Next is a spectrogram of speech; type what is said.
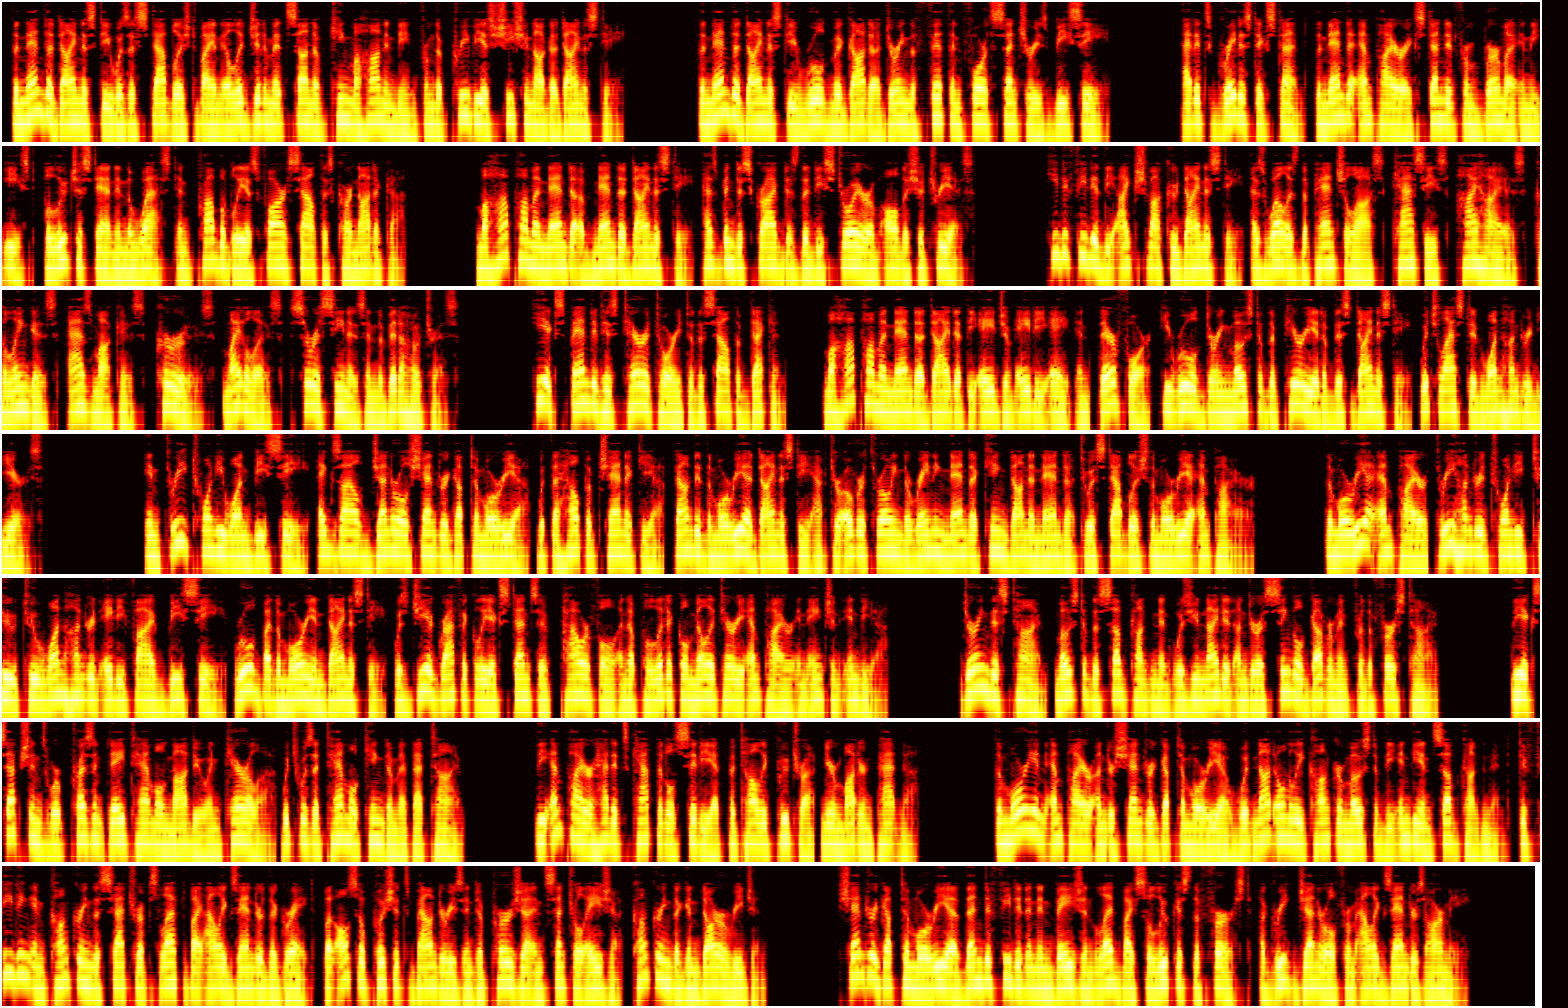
The Nanda dynasty was established by an illegitimate son of King Mahanandin from the previous Shishunaga dynasty. The Nanda dynasty ruled Magadha during the 5th and 4th centuries BC. At its greatest extent, the Nanda Empire extended from Burma in the east, Baluchistan in the west and probably as far south as Karnataka. Mahapadma Nanda of Nanda dynasty, has been described as the destroyer of all the Kshatriyas. He defeated the Ikshvaku dynasty, as well as the Panchalas, Kasis, Haihayas, Kalingas, Asmakas, Kurus, Maithilas, Surasenas and the Vitihotras. He expanded his territory to the south of Deccan. Mahapadma Nanda died at the age of 88 and, therefore, he ruled during most of the period of this dynasty, which lasted 100 years. In 321 BC, exiled general Chandragupta Maurya, with the help of Chanakya, founded the Maurya dynasty after overthrowing the reigning Nanda king Dhana Nanda to establish the Maurya Empire. The Maurya Empire 322 BC, ruled by the Mauryan dynasty, was geographically extensive, powerful and a political military empire in ancient India. During this time, most of the subcontinent was united under a single government for the first time. The exceptions were present-day Tamil Nadu and Kerala which was a Tamil kingdom at that time. The empire had its capital city at Pataliputra near modern Patna. The Mauryan Empire under Chandragupta Maurya would not only conquer most of the Indian subcontinent, defeating and conquering the satraps left by Alexander the Great, but also push its boundaries into Persia and Central Asia, conquering the Gandhara region. Chandragupta Maurya then defeated an invasion led by Seleucus I, a Greek general from Alexander's army.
